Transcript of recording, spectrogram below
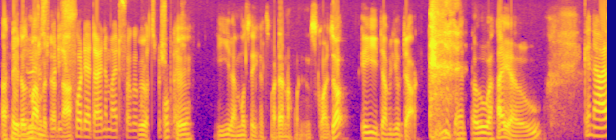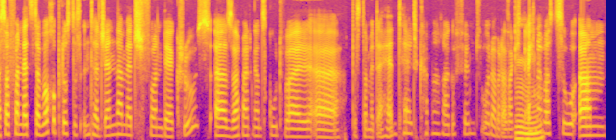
Ach nee, das Nö, machen wir dann. Das würde ich vor der Dynamite-Folge ja, kurz besprechen. Okay. I, dann muss ich jetzt mal da nach unten scrollen. So, AEW Dark. in Ohio. Genau, das war von letzter Woche plus das Intergender-Match von der Cruise. Äh, sagt man ganz gut, weil äh, das da mit der Handheld-Kamera gefilmt wurde, aber da sage ich mhm. gleich noch was zu. Ähm,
